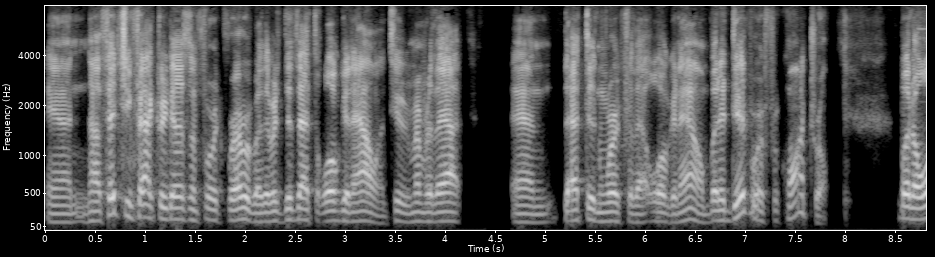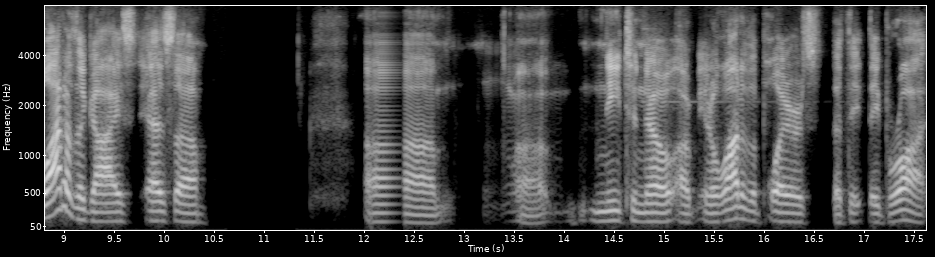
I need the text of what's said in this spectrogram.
And now, pitching factory doesn't work for everybody. They did that to Logan Allen too. Remember that? And that didn't work for that Logan Allen, but it did work for Quantrill. But a lot of the guys, as uh, um, uh, need to know, uh, you know, a lot of the players that they, they brought,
